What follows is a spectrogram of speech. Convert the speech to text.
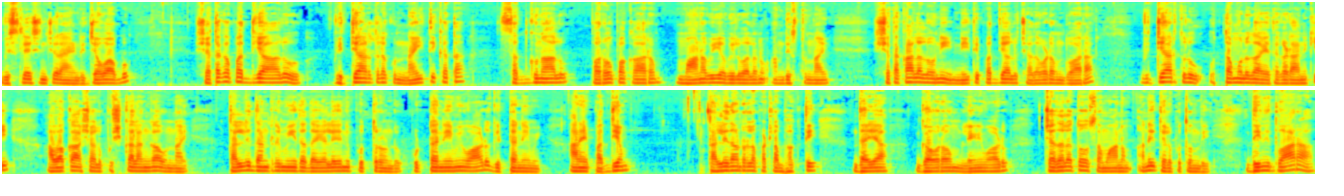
విశ్లేషించి రాయండి జవాబు శతక పద్యాలు విద్యార్థులకు నైతికత సద్గుణాలు పరోపకారం మానవీయ విలువలను అందిస్తున్నాయి. శతకాలలోని నీతి పద్యాలు చదవడం ద్వారా విద్యార్థులు ఉత్తములుగా ఎదగడానికి అవకాశాలు పుష్కలంగా ఉన్నాయి. తల్లిదండ్రి మీద దయలేని పుత్రుండు పుట్టనేమి వాడు గిట్టనేమి అనే పద్యం తల్లిదండ్రుల పట్ల భక్తి దయ గౌరవం లేనివాడు చెదలతో సమానం అని తెలుపుతుంది. దీని ద్వారా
